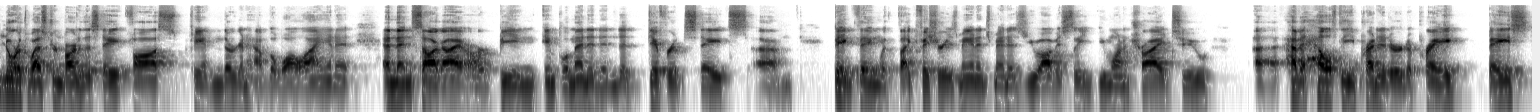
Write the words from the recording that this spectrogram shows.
northwestern part of the state, Foss, Canton, they're going to have the walleye in it. And then saugeye are being implemented into different states. Um, big thing with like fisheries management is you obviously you want to try to uh, have a healthy predator to prey base.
